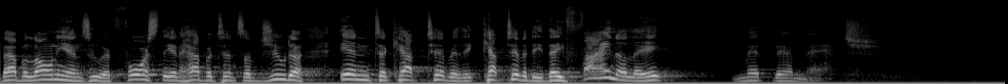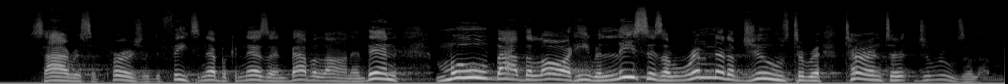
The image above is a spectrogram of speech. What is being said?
Babylonians who had forced the inhabitants of Judah into captivity, captivity they finally met their match. Cyrus of Persia defeats Nebuchadnezzar in Babylon, and then, moved by the Lord, he releases a remnant of Jews to return to Jerusalem.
